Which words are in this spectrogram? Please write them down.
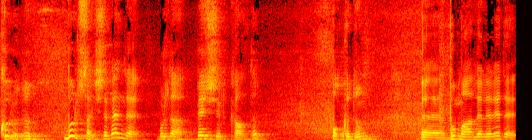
kurudu. Bursa işte ben de burada 5 yıl kaldım, okudum. Ee, bu mahallelere de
